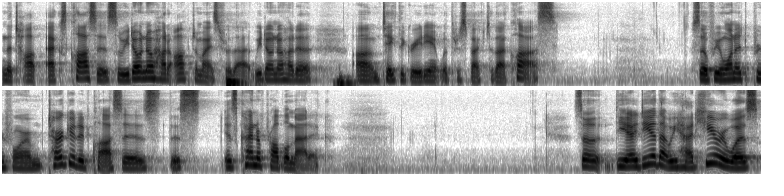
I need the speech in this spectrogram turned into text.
in the top X classes, so we don't know how to optimize for that. We don't know how to um, take the gradient with respect to that class. So if we wanted to perform targeted classes, this is kind of problematic. So the idea that we had here was,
